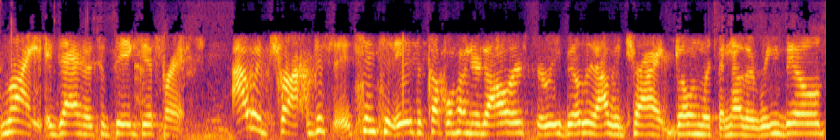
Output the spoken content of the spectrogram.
Right, exactly. It's a big difference. I would try just since it is a couple hundred dollars to rebuild it. I would try going with another rebuild.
